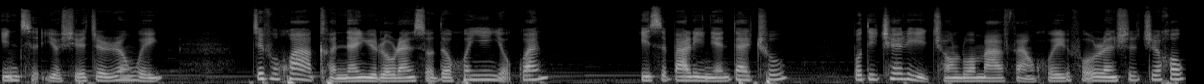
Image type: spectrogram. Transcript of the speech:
因此有学者认为这幅画可能与罗兰索的婚姻有关。一四八零年代初，波提切利从罗马返回佛罗伦斯之后，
